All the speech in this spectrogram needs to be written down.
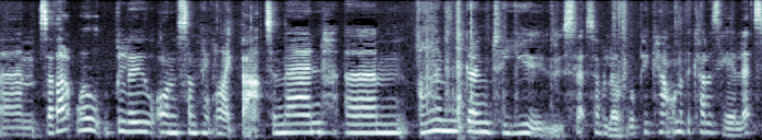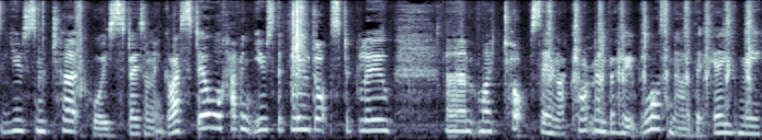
Um, so that will glue on something like that. And then um, I'm going to use, let's have a look, we'll pick out one of the colours here. Let's use some turquoise stays on. I still haven't used the glue dots to glue um, my tops in. I can't remember who it was now that gave me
